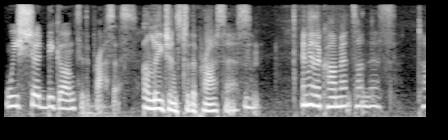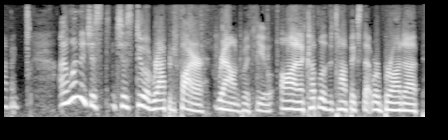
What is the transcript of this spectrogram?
we should be going through the process. Allegiance to the process. Mm-hmm. Any other comments on this topic? I want to just just do a rapid fire round with you on a couple of the topics that were brought up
